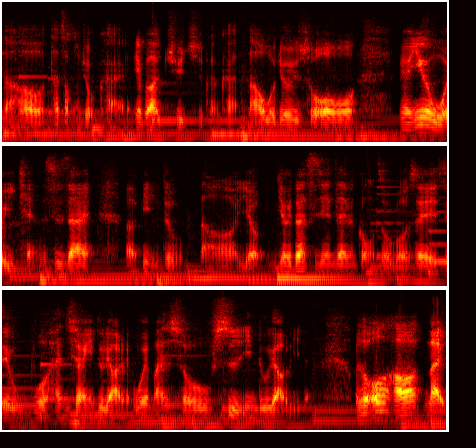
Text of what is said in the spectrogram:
然后他早上就开，要不要去吃看看？然后我就会说哦，没有，因为我以前是在呃印度，然后有有一段时间在那边工作过，所以所以我很喜欢印度料理，我也蛮熟悉印度料理的。我说哦好啊，来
